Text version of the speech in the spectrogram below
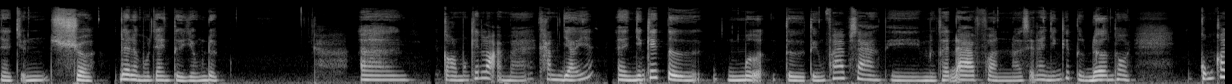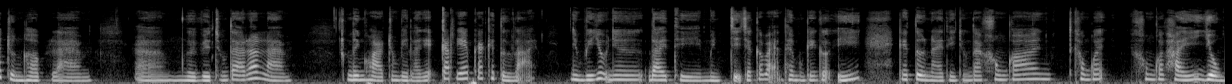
là chữ sh đây là một danh từ giống đực à, còn một cái loại mà khăn giấy ấy, những cái từ mượn từ tiếng pháp sang thì mình thấy đa phần nó sẽ là những cái từ đơn thôi. Cũng có trường hợp là à, người việt chúng ta rất là linh hoạt trong việc là cắt ghép các cái từ lại. Nhưng ví dụ như đây thì mình chỉ cho các bạn thêm một cái gợi ý. Cái từ này thì chúng ta không có không có không có thấy dùng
